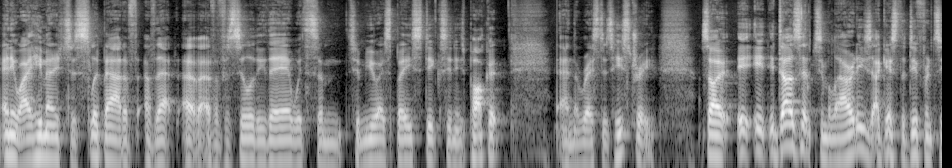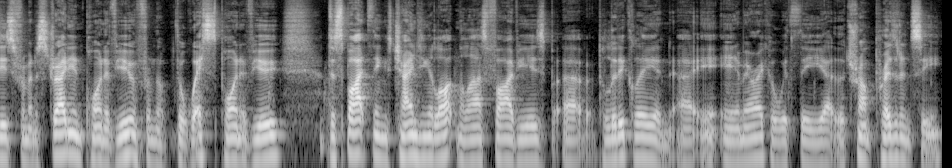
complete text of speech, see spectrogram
Anyway, he managed to slip out of, of that of a facility there with some some USB sticks in his pocket, and the rest is history. So it, it does have similarities. I guess the difference is from an Australian point of view, and from the, the West's point of view, despite things changing a lot in the last five years uh, politically and uh, in America with the uh, the Trump presidency,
